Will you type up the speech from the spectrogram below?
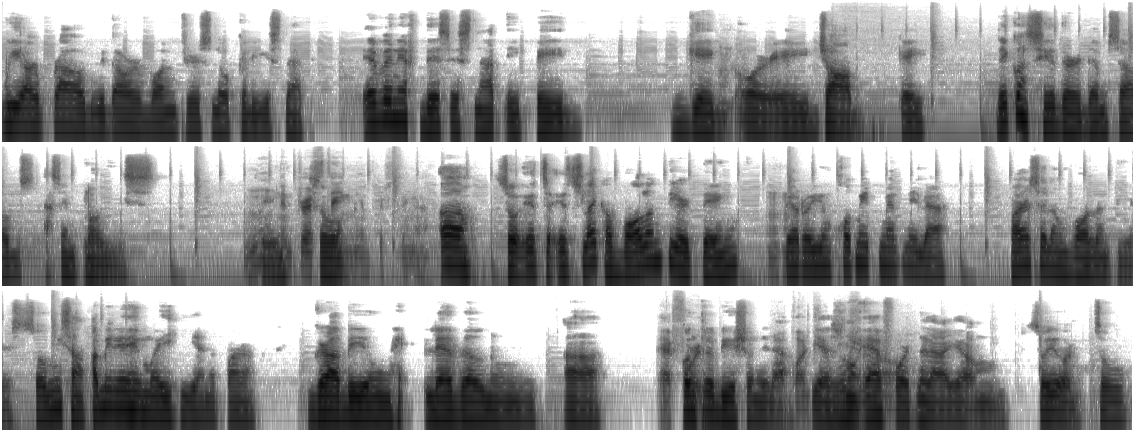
we are proud with our volunteers locally is that even if this is not a paid gig or a job, okay, they consider themselves as employees. Mm, interesting, interesting. ah. Uh, so it's it's like a volunteer thing Mhm. pero yung commitment nila, para silang volunteers. So, minsan, kami na yung mahihiya na parang grabe yung level nung uh, Effort. contribution nila. Oh, yes, yung effort nila. Yeah. mm. So, yun. So,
